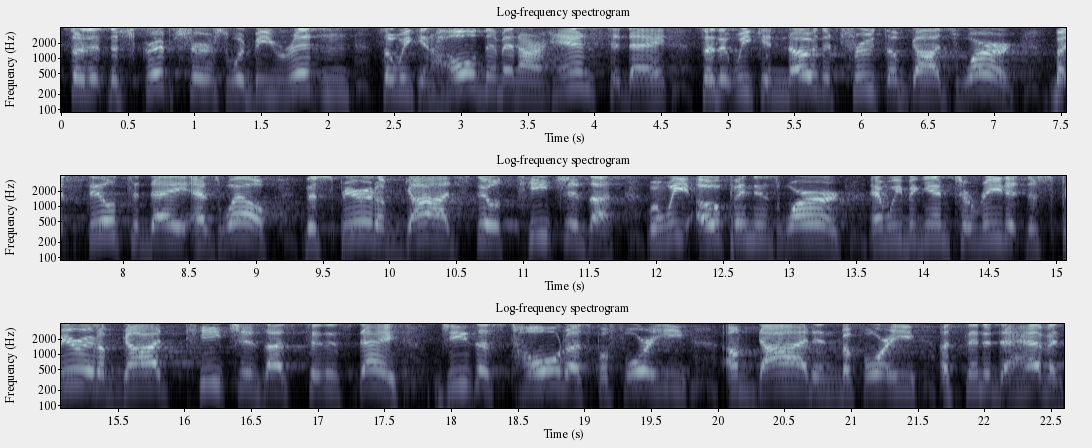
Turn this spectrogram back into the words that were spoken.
so that the scriptures would be written so we can hold them in our hands today so that we can know the truth of God's word. But still today as well, the Spirit of God still teaches us. When we open his word and we begin to read it, the Spirit of God teaches teaches us to this day. Jesus told us before he um, died and before he ascended to heaven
